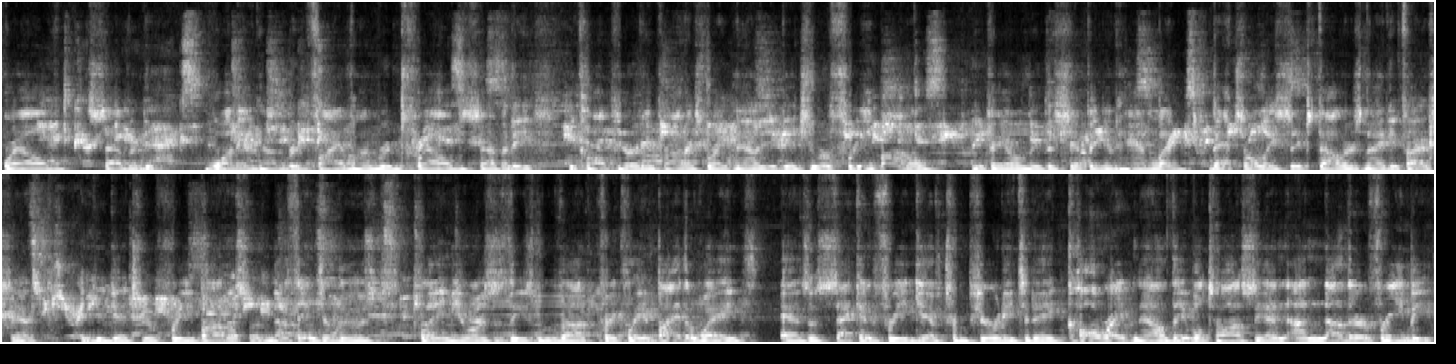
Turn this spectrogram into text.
1270. 1 800 500 1270. You call Purity Products right now, you get your free bottle. You pay only the shipping and handling. That's only $6.95, and you get your free bottle. So nothing to lose. Claim yours as these move out quickly. And by the way, as a second free gift from Purity today, call right now. They will talk toss in another freebie,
